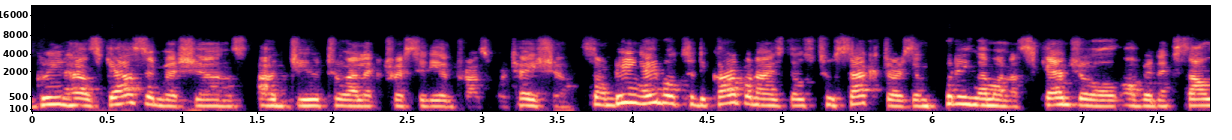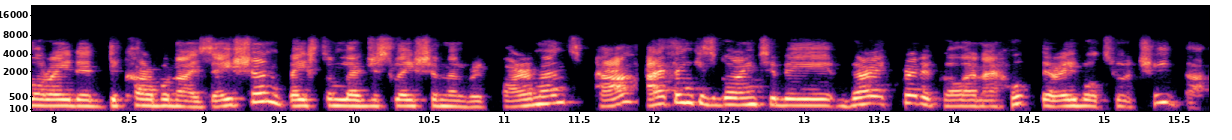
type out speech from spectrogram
greenhouse gas emissions are due to electricity and transportation. So being able to decarbonize those two sectors and putting them on a schedule of an accelerated decarbonization based on legislation and requirements path, I think is going to be very critical. And I hope they're able to achieve that.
